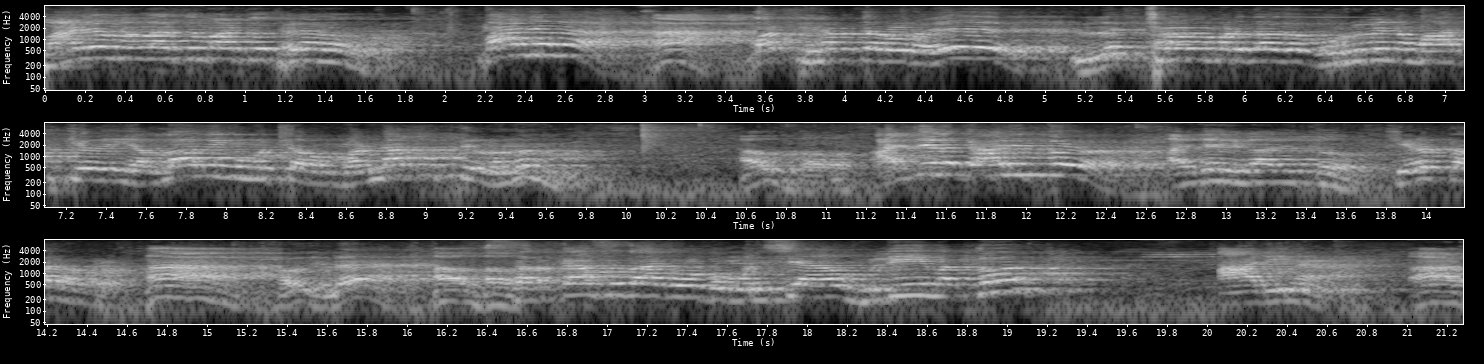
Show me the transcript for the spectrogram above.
ಮಾಡ್ಯಾರ ಮಾಡ್ತೇವೆ ಹೇಳ್ಯಾರ ಮತ್ತೆ ಹೇಳ್ತಾರ ಅವ್ರು ಏ ಲಕ್ಷಣ ಮಾಡಿದಾಗ ಗುರುವಿನ ಮಾತು ಕೇಳಿ ಎಲ್ಲಾ ಲಿಂಗ ಮುಚ್ಚ ಮಣ್ಣ ಕೂತಿಲ್ಲ ಹೌದು ಅಲ್ಲಿನ ಗಾಳಿತ್ತು. ಅಲ್ಲೇ ಗಾಳಿತ್ತು. ಕೇಳ್ತಾರ ಅವರು. ಹಾ ಹೌದಿಲ್ಲ? ಹೌದ್ ಹೌದ್. ಸರ್ಕಾಸದಾಗ ಒಬ್ಬ ಮನುಷ್ಯ ಹುಲಿ ಮತ್ತು ಆಡಿನ. ಆಡ.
